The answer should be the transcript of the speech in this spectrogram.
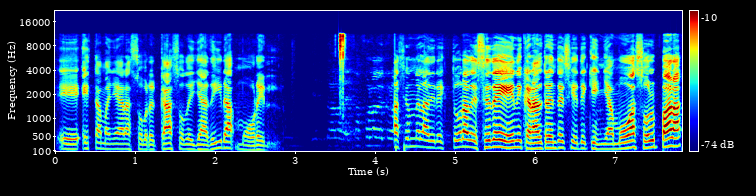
eh, esta mañana sobre el caso de Yadira Morel declaración de la directora de CDN, Canal 37, quien llamó a Sol para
